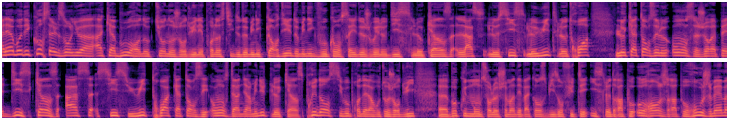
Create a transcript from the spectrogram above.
Allez, un mot des courses, elles ont lieu à, Cabourg en nocturne aujourd'hui. Les pronostics de Dominique Cordier. Dominique vous conseille de jouer le 10, le 15, l'As, le 6, le 8, le 3, le 14 et le 11. Je répète, 10, 15, As, 6, 8, 3, 14 et 11. Dernière minute, le 15. Prudence si vous prenez la route aujourd'hui. Euh, beaucoup de monde sur le chemin des vacances. Bison futé hisse le drapeau orange, drapeau rouge même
